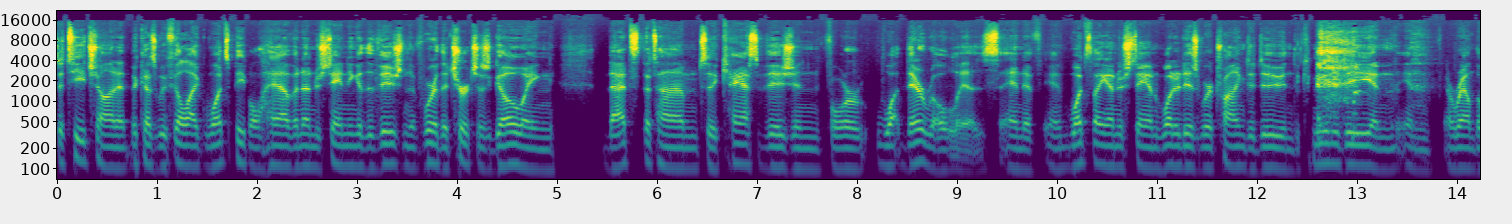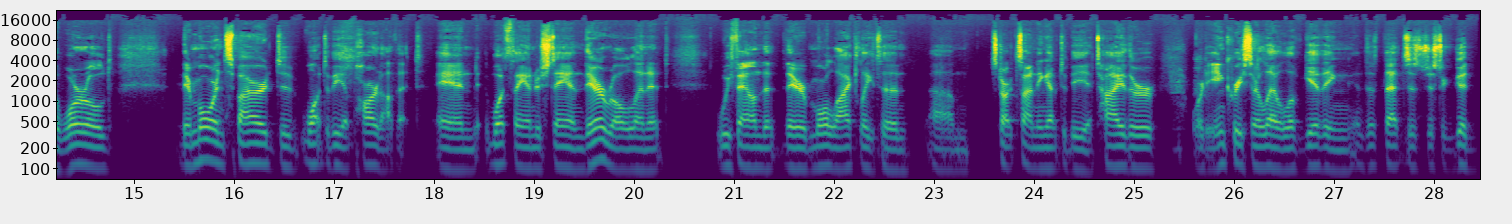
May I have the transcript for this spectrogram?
to teach on it because we feel like once people have an understanding of the vision of where the church is going, that's the time to cast vision for what their role is. And if and once they understand what it is we're trying to do in the community and in around the world, they're more inspired to want to be a part of it. And once they understand their role in it, we found that they're more likely to um, start signing up to be a tither or to increase their level of giving. And that's just a good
